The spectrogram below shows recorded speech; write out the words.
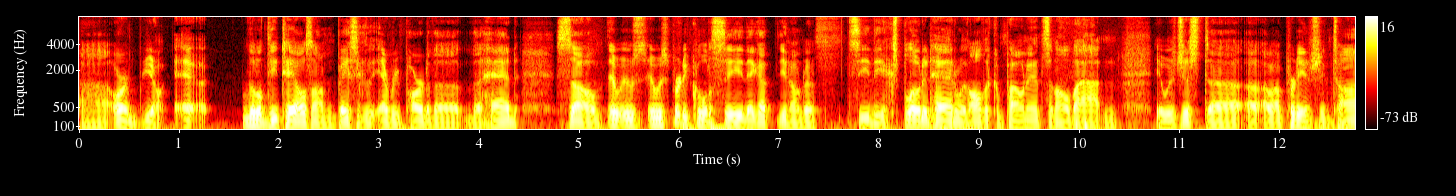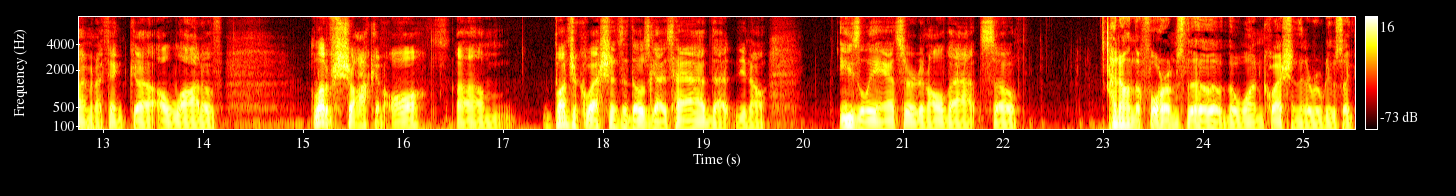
uh, or you know, little details on basically every part of the the head. So it was it was pretty cool to see. They got you know to see the exploded head with all the components and all that, and it was just uh, a, a, pretty interesting time. And I think uh, a lot of a lot of shock and awe. Um, bunch of questions that those guys had that you know easily answered and all that. So know in the forums the the one question that everybody was like,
